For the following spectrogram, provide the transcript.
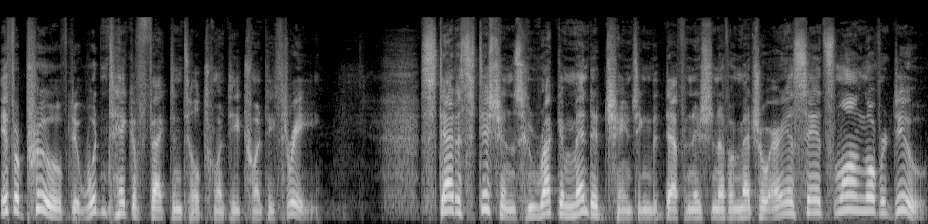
If approved, it wouldn't take effect until 2023. Statisticians who recommended changing the definition of a metro area say it's long overdue,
